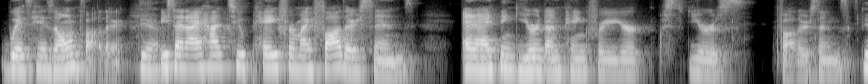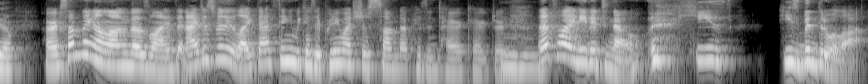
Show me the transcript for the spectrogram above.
with his own father. yeah. He said, I had to pay for my father's sins. And I think you're done paying for your yours father's sins Yep. or something along those lines. And I just really like that scene because it pretty much just summed up his entire character. Mhm. That's all I needed to know. he's he's been through a lot.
